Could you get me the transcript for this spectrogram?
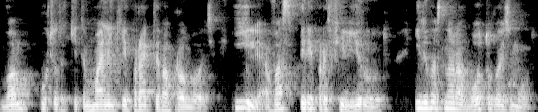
вам пустят какие-то маленькие проекты попробовать, или вас перепрофилируют, или вас на работу возьмут.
